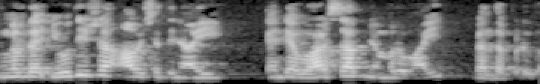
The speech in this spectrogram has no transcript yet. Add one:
നിങ്ങളുടെ ജ്യോതിഷ ആവശ്യത്തിനായി എന്റെ വാട്സാപ്പ് നമ്പറുമായി ബന്ധപ്പെടുക.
